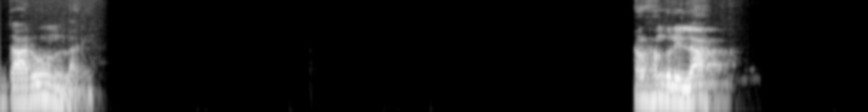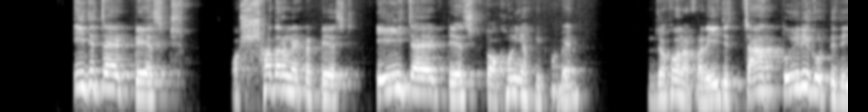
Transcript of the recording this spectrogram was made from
দারুণ লাগে। আলহামদুলিল্লাহ। এই যে চায়ের টেস্ট, অসাধারণ একটা টেস্ট, এই চায়ের টেস্ট তখনই আপনি পাবেন যখন আপনার এই যে চা তৈরি করতে যে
